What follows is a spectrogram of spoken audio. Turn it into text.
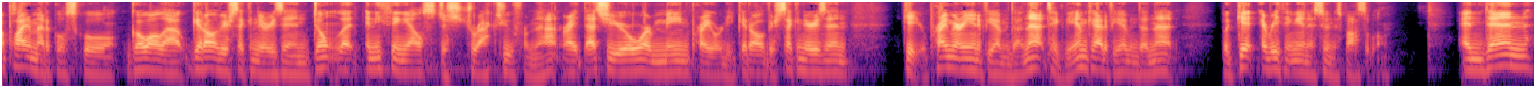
apply to medical school, go all out, get all of your secondaries in. Don't let anything else distract you from that, right? That's your main priority. Get all of your secondaries in, get your primary in if you haven't done that, take the MCAT if you haven't done that, but get everything in as soon as possible. And then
